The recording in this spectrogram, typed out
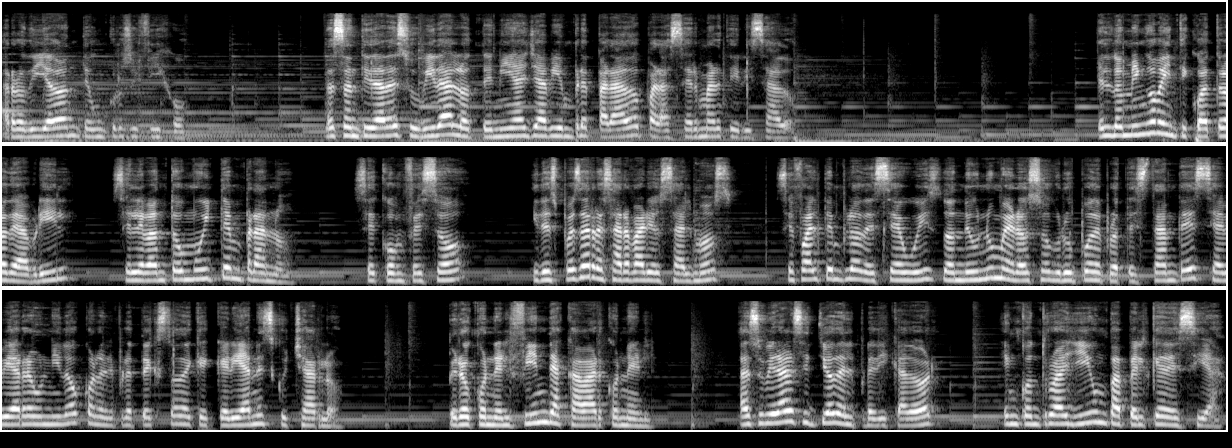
arrodillado ante un crucifijo. La santidad de su vida lo tenía ya bien preparado para ser martirizado. El domingo 24 de abril se levantó muy temprano, se confesó y después de rezar varios salmos, se fue al templo de Sewis donde un numeroso grupo de protestantes se había reunido con el pretexto de que querían escucharlo, pero con el fin de acabar con él. Al subir al sitio del predicador, encontró allí un papel que decía,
